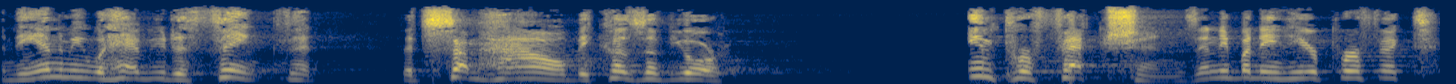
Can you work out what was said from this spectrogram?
And the enemy would have you to think that, that somehow, because of your imperfections, anybody in here perfect?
